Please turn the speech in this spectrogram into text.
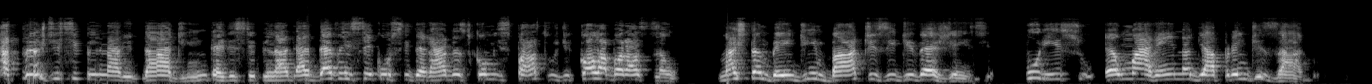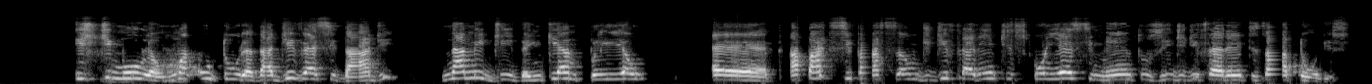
a transdisciplinaridade e interdisciplinaridade devem ser consideradas como espaços de colaboração, mas também de embates e divergência. Por isso, é uma arena de aprendizado. Estimulam uma cultura da diversidade na medida em que ampliam é, a participação de diferentes conhecimentos e de diferentes atores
